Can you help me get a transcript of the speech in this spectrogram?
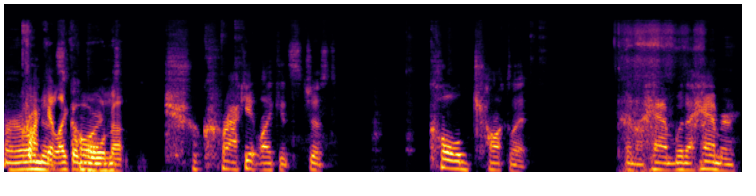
burn Crack it like a core and walnut. crack it like it's just cold chocolate and a ham with a hammer.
